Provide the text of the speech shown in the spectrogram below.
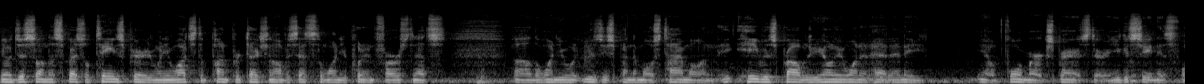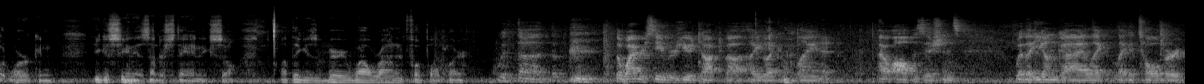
you know, just on the special teams period, when you watch the punt protection, obviously that's the one you put in first, and that's uh, the one you would usually spend the most time on. He, he was probably the only one that had any you know, former experience there. You can see in his footwork and you can see in his understanding. So I think he's a very well-rounded football player. With uh, the, the wide receivers, you had talked about how you like playing at at all positions. With a young guy like like a Tolbert,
